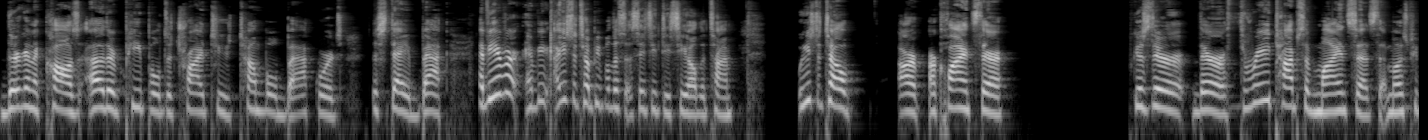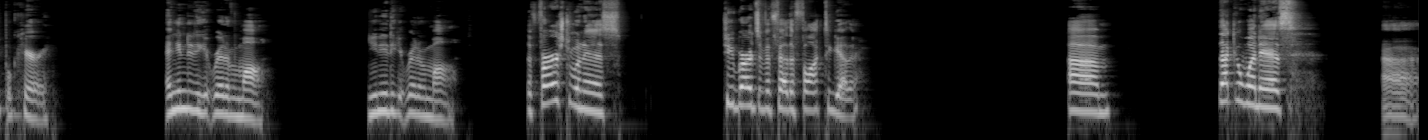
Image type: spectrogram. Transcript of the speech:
they're going to cause other people to try to tumble backwards to stay back. Have you ever, have you, I used to tell people this at CCTC all the time. We used to tell our, our clients there because there, there are three types of mindsets that most people carry, and you need to get rid of them all. You need to get rid of them all. The first one is two birds of a feather flock together. Um, second one is uh,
